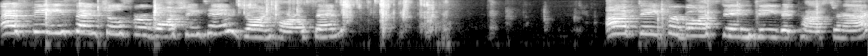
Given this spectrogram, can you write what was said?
SP Essentials for Washington, John Carlson. Update for Boston, David Pastrnak.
